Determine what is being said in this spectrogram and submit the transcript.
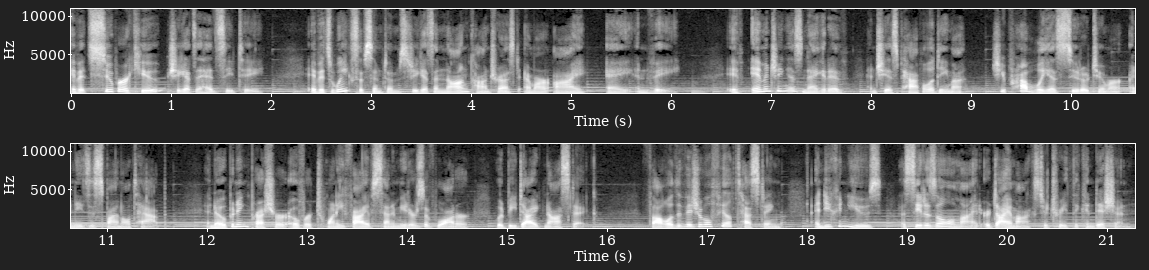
If it's super acute, she gets a head CT. If it's weeks of symptoms, she gets a non contrast MRI, A, and V. If imaging is negative and she has papilledema, she probably has pseudotumor and needs a spinal tap. An opening pressure over 25 centimeters of water would be diagnostic. Follow the visual field testing, and you can use acetazolamide or Diamox to treat the condition.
